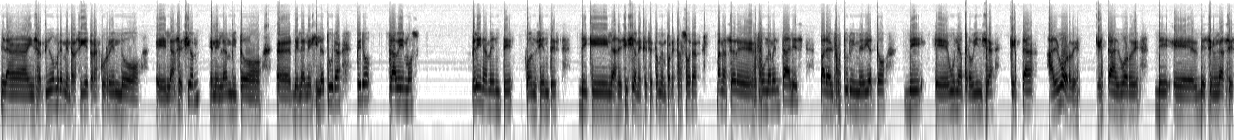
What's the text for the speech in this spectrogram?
la incertidumbre mientras sigue transcurriendo eh, la sesión en el ámbito eh, de la legislatura, pero sabemos plenamente conscientes de que las decisiones que se tomen por estas horas van a ser fundamentales para el futuro inmediato de una provincia que está al borde, que está al borde de desenlaces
